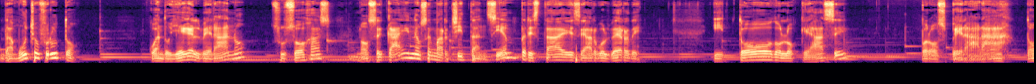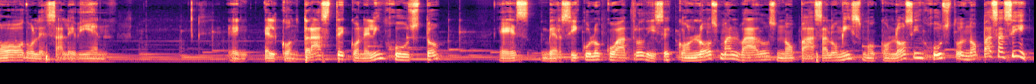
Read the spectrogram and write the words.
da mucho fruto. Cuando llega el verano, sus hojas no se caen, no se marchitan, siempre está ese árbol verde. Y todo lo que hace prosperará, todo le sale bien. En el contraste con el injusto es versículo 4 dice, con los malvados no pasa lo mismo, con los injustos no pasa así,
